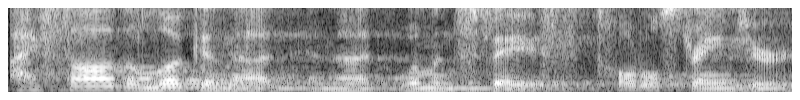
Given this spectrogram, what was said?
I saw the look in that, in that woman's face, total stranger.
